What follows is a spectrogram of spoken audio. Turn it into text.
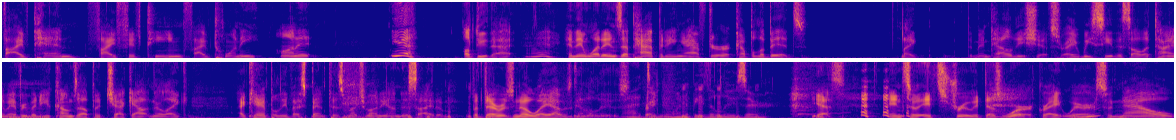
510, 515, 520 on it, yeah, I'll do that. Yeah. And then what ends up happening after a couple of bids? Like the mentality shifts, right? We see this all the time. Everybody mm-hmm. who comes up at checkout and they're like, I can't believe I spent this much money on this item, but there was no way I was going to lose. I right? didn't want to be the loser. Yes. and so it's true. It does work, right? Where mm-hmm. so now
